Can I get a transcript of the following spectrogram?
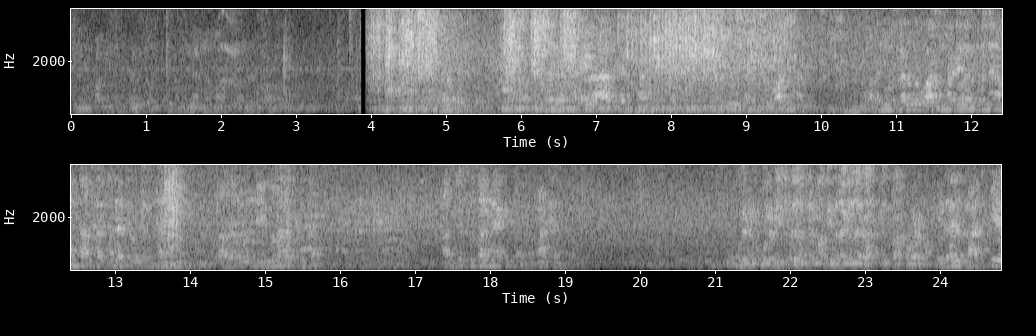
ನಿಮ್ಮ ಇನ್ಫಾರ್ಮೇಷನ್ ತೆಗೆದು ನಮಗೆ ನಮ್ಮ ಹಸ್ಬೆಂಡ್ ಐದು ಆರು ಜನ ಮಾಡಿ ಅದನ್ನು ಕರೆದು ವಾಶ್ ಮಾಡಿರೋದ್ರೇ ಒಂದು ಅರ್ಧ ಮರ್ಯಾದೆ ಇರ್ತಾರೆ ಅದರಲ್ಲಿ ಒಂದು ಇಬ್ಬರ ಬಿಡ್ತಾರೆ. ಅಷ್ಟು ಸುಧಾರಣೆ ಆಗಿರ್ತವೆ ಮಾಡಿ ಅಂತ. ಊರಿನ ಊರಿನ ಇಶ್ಯೂ ಅಂತ ಮತ್ತೆ ಇದ್ರಾಗೆಲ್ಲ ರಾಜಕೀಯ ತರಕೋಬೇಡ ಇದರಲ್ಲಿ ರಾಜಕೀಯ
